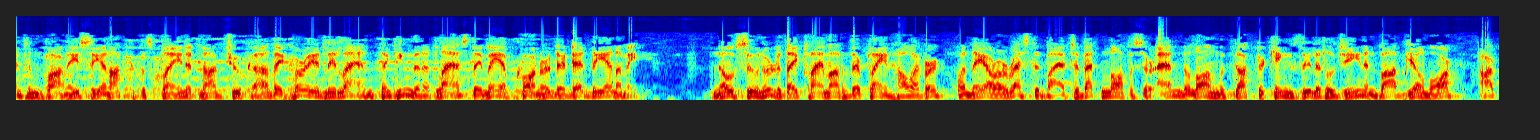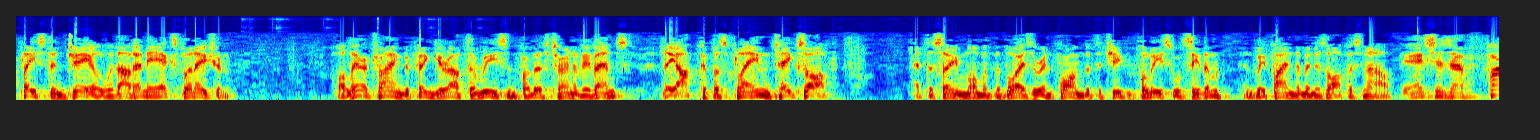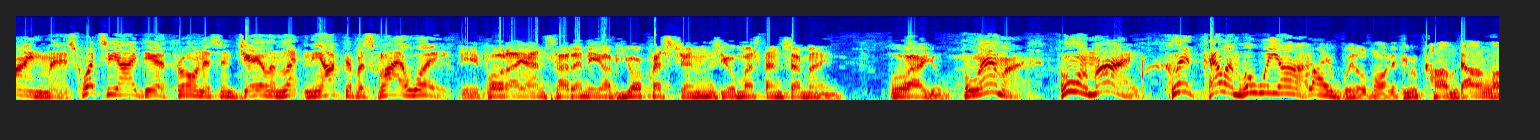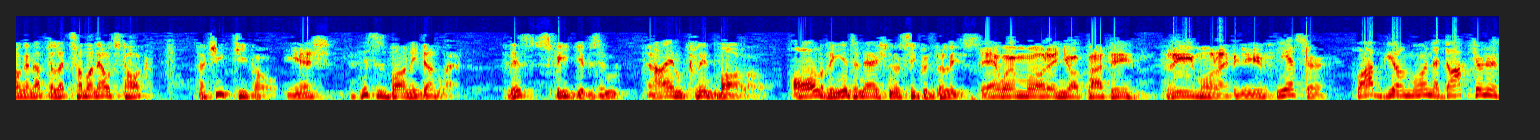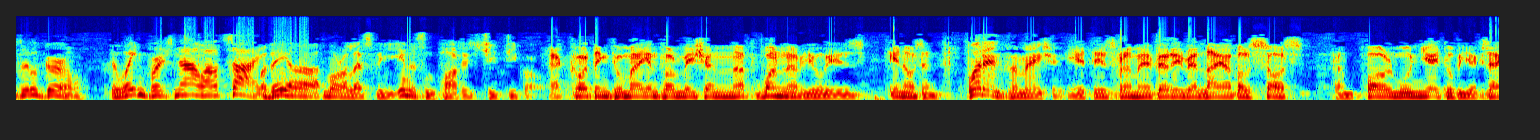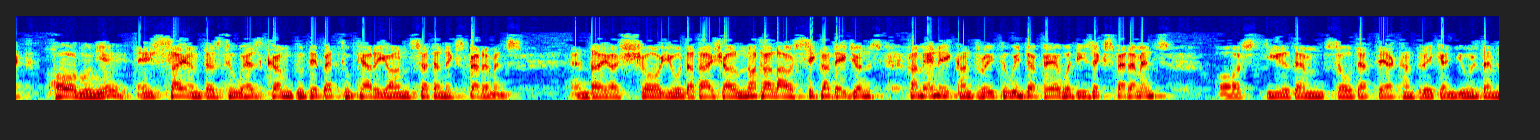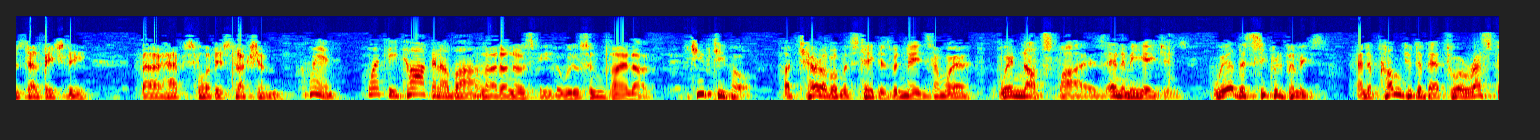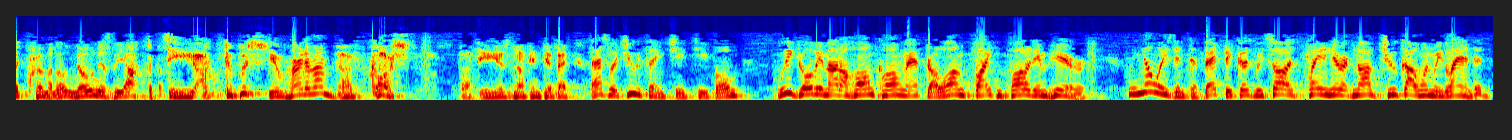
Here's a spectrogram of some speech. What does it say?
Clint, and Barney see an octopus plane at Nagchuka, they hurriedly land, thinking that at last they may have cornered their deadly enemy. No sooner do they climb out of their plane, however, when they are arrested by a Tibetan officer and, along with Dr. Kingsley, Little Jean, and Bob Gilmore, are placed in jail without any explanation. While they are trying to figure out the reason for this turn of events, the octopus plane takes off. At the same moment, the boys are informed that the chief of police will see them, and we find them in his office now. This is a fine mess. What's the idea of throwing us in jail and letting the octopus fly away? Before I answer any of your questions, you must answer mine. Who are you? Who am I? Who am I? Clint, tell him who we are. Well, I will, Barn, if you'll calm down long enough to let someone else talk. Now, Chief Tipo, Yes? this is Barney Dunlap. This, Speed Gibson, and I am Clint Barlow, all of the International Secret Police. There were more in your party. Three more, I believe. Yes, sir. Bob Gilmore and the doctor and his little girl. They're waiting for us now outside. Well, they are more or less the innocent parties, Chief Tipo. According to my information, not one of you is innocent. What information? It is from a very reliable source. From Paul Mounier, to be exact. Paul Mounier. A scientist who has come to Tibet to carry on certain experiments. And I assure you that I shall not allow secret agents from any country to interfere with these experiments or steal them so that their country can use them selfishly, perhaps for destruction. Clint, what's he talking about? Well, I don't know, Speed, but we'll soon find out. Chief Tipo, a terrible mistake has been made somewhere. We're not spies, enemy agents. We're the secret police, and have come to Tibet to arrest the criminal known as the Octopus. The octopus? You've heard of him? Of course. But he is not in Tibet. That's what you think, Chief Tipo. We drove him out of Hong Kong after a long fight and followed him here. We know he's in Tibet because we saw his plane here at Nagchuka when we landed.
